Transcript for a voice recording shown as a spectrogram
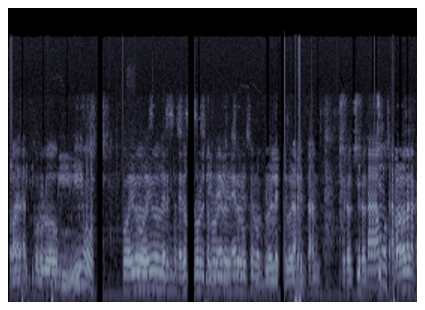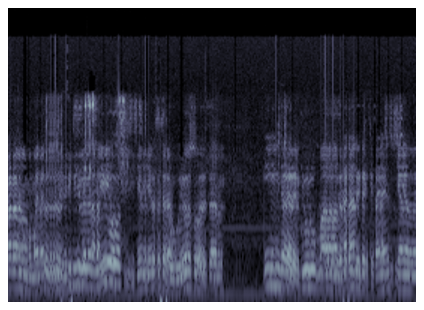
fanáticos, lo vivimos ellos, ellos les interesa el dinero, dinero, eso es lo que duele, duele tanto. Pero aquí estamos para la cara en los momentos difíciles, amigos, y siéntese orgulloso de ser hincha del club más grande que está ensuciando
